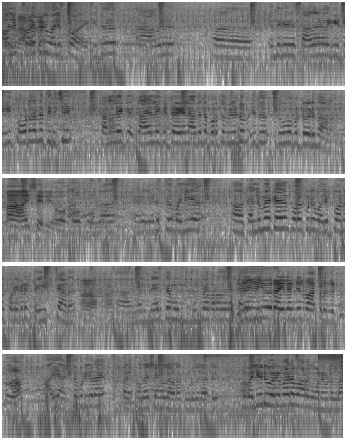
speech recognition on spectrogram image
വലി- കുറെ കൂടി വലിപ്പമാണ്. ഇത് അവർ എന്തൊക്കെ സാധനങ്ങളൊക്കെ ഇട്ട് ഈ തോട് തന്നെ തിരിച്ച് കടലിലേക്ക് കായലിലേക്ക് ഇട്ട് കഴിഞ്ഞാൽ അതിന്റെ പുറത്ത് വീണ്ടും ഇത് രൂപപ്പെട്ടു വരുന്നതാണ്. ആ ശരി. ഓ ഓ എടുത്ത് വലിയ കല്ലുമേക്കായും കുറെ കൂടി വലിപ്പമാണ് കുറെ കൂടി ടേസ്റ്റ് ആ ആ. നേരത്തെ മുമ്പ് പറഞ്ഞ മാത്രം കിട്ടുന്നതാ? ഈ അഷ്ടമുടിയുടെ പ്ര- പ്രദേശങ്ങളിലാണ് കൂടുതലായിട്ട്. വലിയൊരു വരുമാന മാർഗമാണ് ഇവിടെയുള്ള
